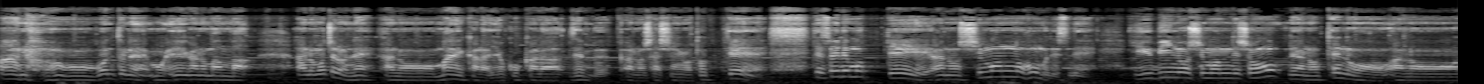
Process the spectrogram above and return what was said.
あの本当ねもう映画のまんま。あのもちろんねあの前から横から全部あの写真を撮ってでそれでもってあの指紋の方もですね指の指紋でしょ？であの手のあの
